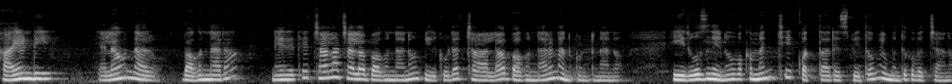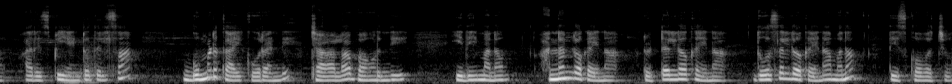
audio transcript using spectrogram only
హాయ్ అండి. ఎలా ఉన్నారు? బాగున్నారా? నేనైతే చాలా చాలా బాగున్నాను. మీరు కూడా చాలా బాగున్నారని అనుకుంటున్నాను. ఈరోజు నేను ఒక మంచి కొత్త రెసిపీతో మీ ముందుకు వచ్చాను. ఆ రెసిపీ ఏంటో తెలుసా? గుమ్మడికాయ కూర అండి. చాలా బాగుంది. ఇది మనం అన్నంలోకైనా రొట్టెల్లోకైనా దోశల్లోకైనా మనం తీసుకోవచ్చు.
